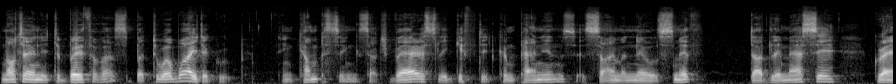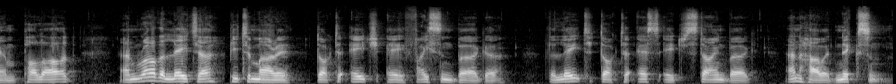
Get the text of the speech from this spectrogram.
not only to both of us, but to a wider group encompassing such variously gifted companions as Simon Nowell-Smith, Dudley Massey, Graham Pollard, and rather later Peter Murray, Dr. H. A. Feisenberger, the late Dr. S. H. Steinberg, and Howard Nixon.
